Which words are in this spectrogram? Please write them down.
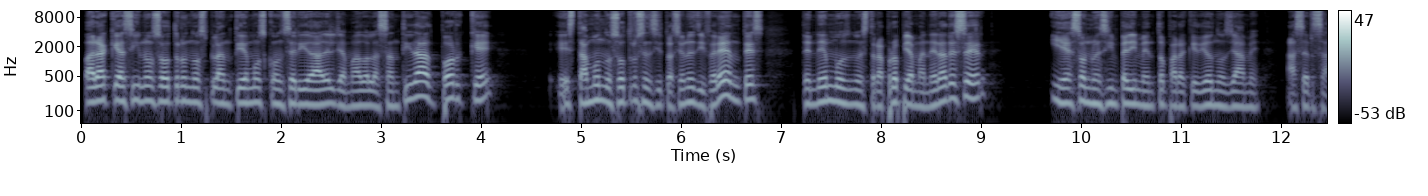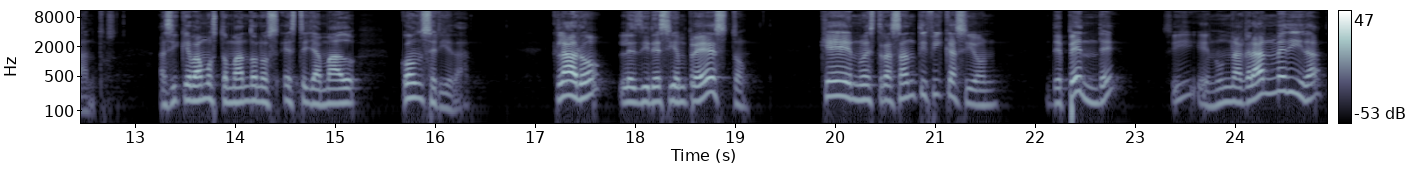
para que así nosotros nos planteemos con seriedad el llamado a la santidad, porque estamos nosotros en situaciones diferentes, tenemos nuestra propia manera de ser y eso no es impedimento para que Dios nos llame a ser santos. Así que vamos tomándonos este llamado con seriedad. Claro, les diré siempre esto, que nuestra santificación depende, ¿sí? en una gran medida,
